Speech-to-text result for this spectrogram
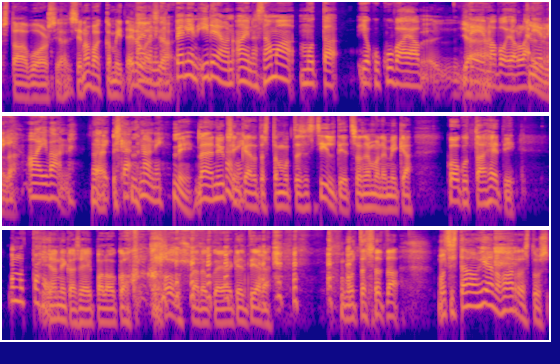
Star Wars ja siinä on vaikka mitä Aina erilaisia. niin kuin, pelin idea on aina sama, mutta joku kuva ja Jää, teema voi olla kyllä. eri. Aivan. Elikkä, no niin. niin, näin yksinkertaista, mutta se silti, että se on semmoinen, mikä koukuttaa heti. No mutta hei. Jannika se ei paljon kou- koukuttanut, kun ei oikein tiedä. mutta tota, mutta siis tämä on hieno harrastus.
